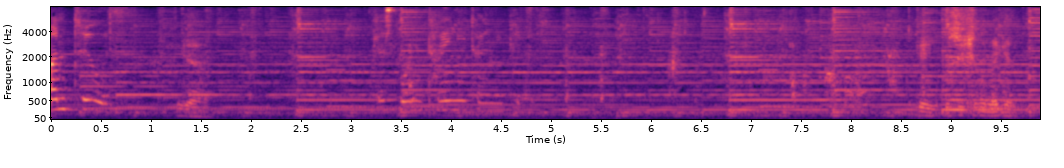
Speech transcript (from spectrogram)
One tooth. Yeah. Just one tiny, tiny tooth. Okay, position him again.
